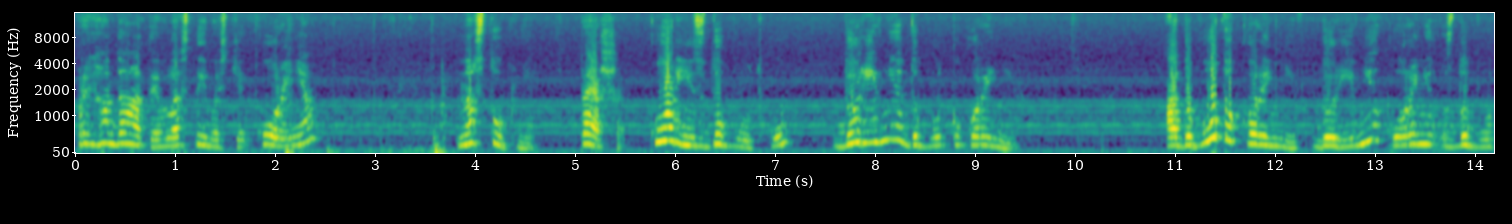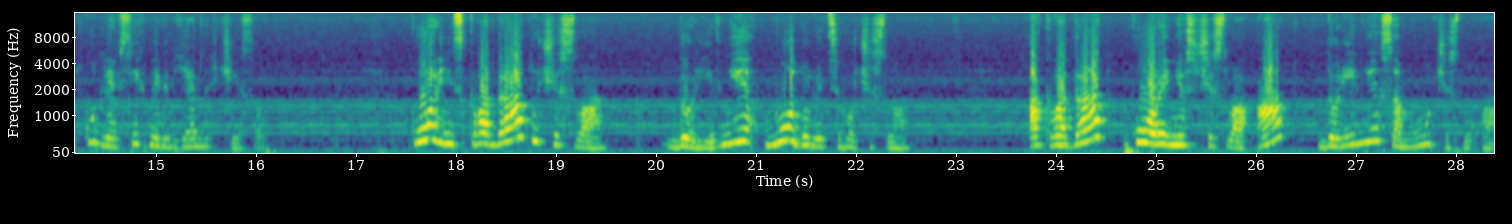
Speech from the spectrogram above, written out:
пригадати властивості кореня наступні. Перше, корінь з добутку дорівнює добутку коренів. А добуток коренів дорівнює кореню здобутку для всіх невід'ємних чисел. Корінь з квадрату числа дорівнює модулю цього числа. А квадрат кореня з числа А дорівнює самому числу А.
